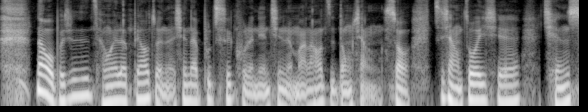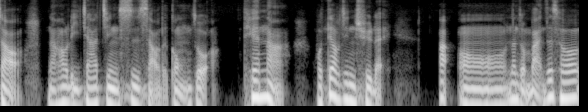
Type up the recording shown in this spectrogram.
那我不就是成为了标准的现在不吃苦的年轻人嘛？然后只懂享受，只想做一些钱少，然后离家近事少的工作。天哪，我掉进去了啊！哦，那怎么办？这时候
